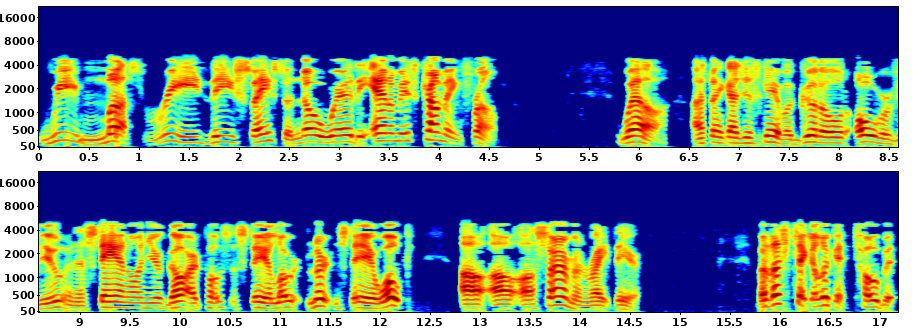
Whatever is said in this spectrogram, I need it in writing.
we must read these things to know where the enemy is coming from. Well, I think I just gave a good old overview and a stand on your guard post and stay alert, alert and stay awoke uh, a sermon right there. But let's take a look at Tobit.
